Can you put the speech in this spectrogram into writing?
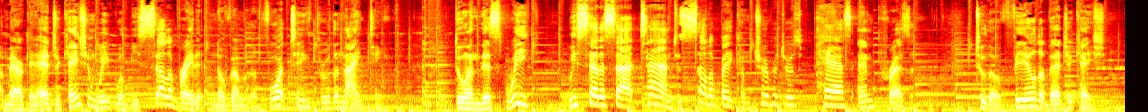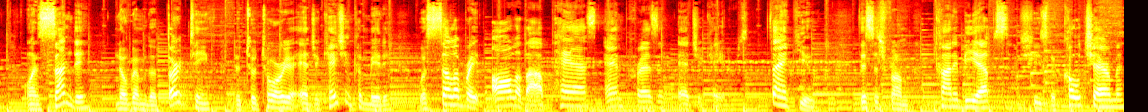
American Education Week will be celebrated November the 14th through the 19th. During this week, we set aside time to celebrate contributors past and present to the field of education. On Sunday, November the 13th, the Tutorial Education Committee will celebrate all of our past and present educators. Thank you. This is from Connie B. Epps. She's the co-chairman,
